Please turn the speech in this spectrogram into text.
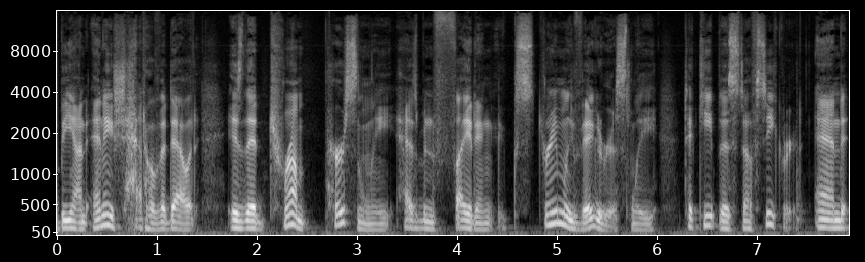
beyond any shadow of a doubt is that Trump personally has been fighting extremely vigorously to keep this stuff secret. And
